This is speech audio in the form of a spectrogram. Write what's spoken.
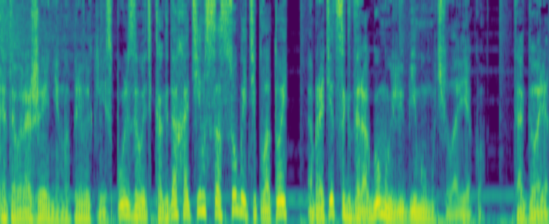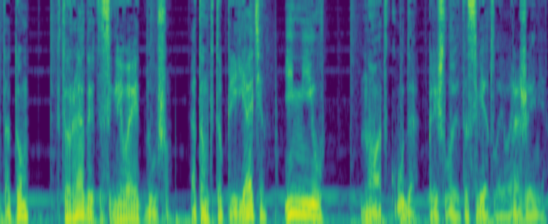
Это выражение мы привыкли использовать, когда хотим с особой теплотой обратиться к дорогому и любимому человеку. Так говорят о том, кто радует и согревает душу, о том, кто приятен и мил. Но откуда пришло это светлое выражение?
